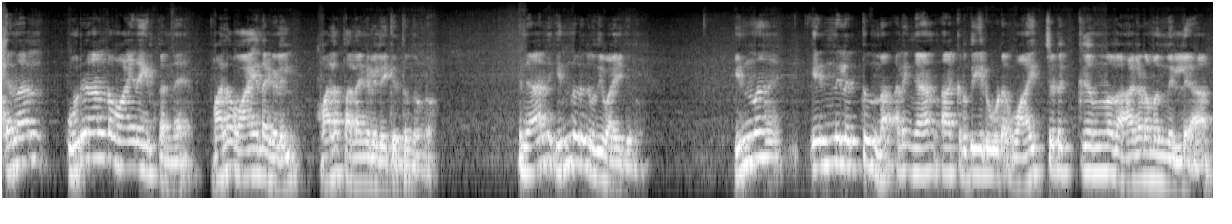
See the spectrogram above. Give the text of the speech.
എന്നാൽ ഒരാളുടെ വായനയിൽ തന്നെ പല വായനകളിൽ പല തലങ്ങളിലേക്ക് എത്തുന്നുണ്ടോ? ഞാൻ ഇന്നൊരു കൃതി വായിക്കുന്നു. ഇന്ന് എന്നിലെത്തുന്ന അല്ലെങ്കിൽ ഞാൻ ആ കൃതിയിലൂടെ വായിച്ചെടുക്കുന്നതാകണമെന്നില്ല.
